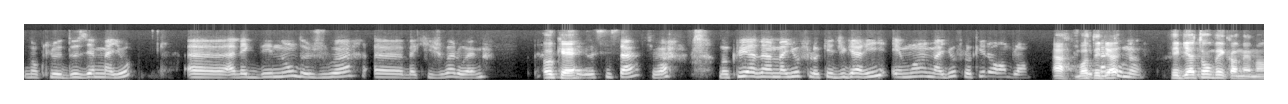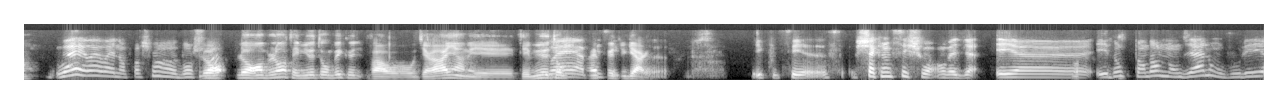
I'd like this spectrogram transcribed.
donc le deuxième maillot, euh, avec des noms de joueurs bah, qui jouent à l'OM. Ok. C'est aussi ça, tu vois. Donc lui avait un maillot floqué Dugarry et moi un maillot floqué Laurent Blanc. Ah, bon, t'es bien. T'es bien tombé quand même. Hein. Ouais, ouais, ouais. Non, franchement, euh, bon choix. Laurent, Laurent Blanc, t'es mieux tombé que. Enfin, on dira rien, mais t'es mieux Ouais, tombé après, que du Gary. euh, écoute, c'est euh, chacun ses choix, on va dire. Et, euh, et donc, pendant le mondial, on voulait,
